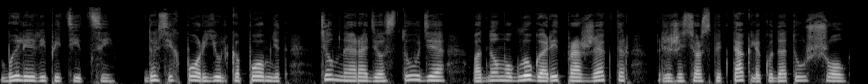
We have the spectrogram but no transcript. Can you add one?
были репетиции. До сих пор Юлька помнит темная радиостудия, в одном углу горит прожектор, режиссер спектакля куда-то ушел,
